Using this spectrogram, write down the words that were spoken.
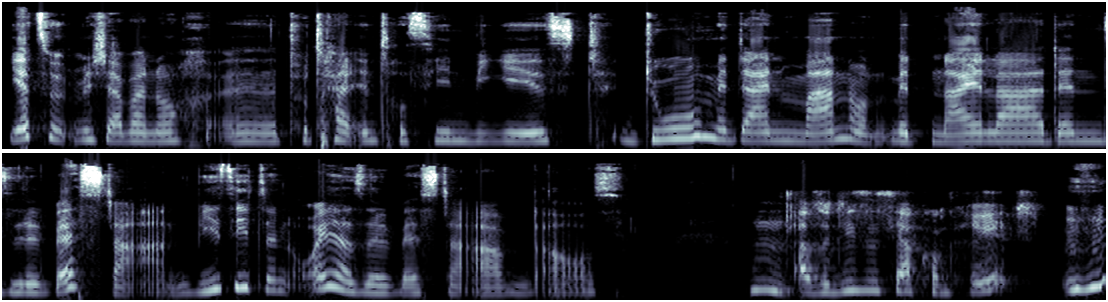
Jetzt würde mich aber noch äh, total interessieren, wie gehst du mit deinem Mann und mit Naila denn Silvester an? Wie sieht denn euer Silvesterabend aus? Hm, also dieses Jahr konkret. Mhm.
